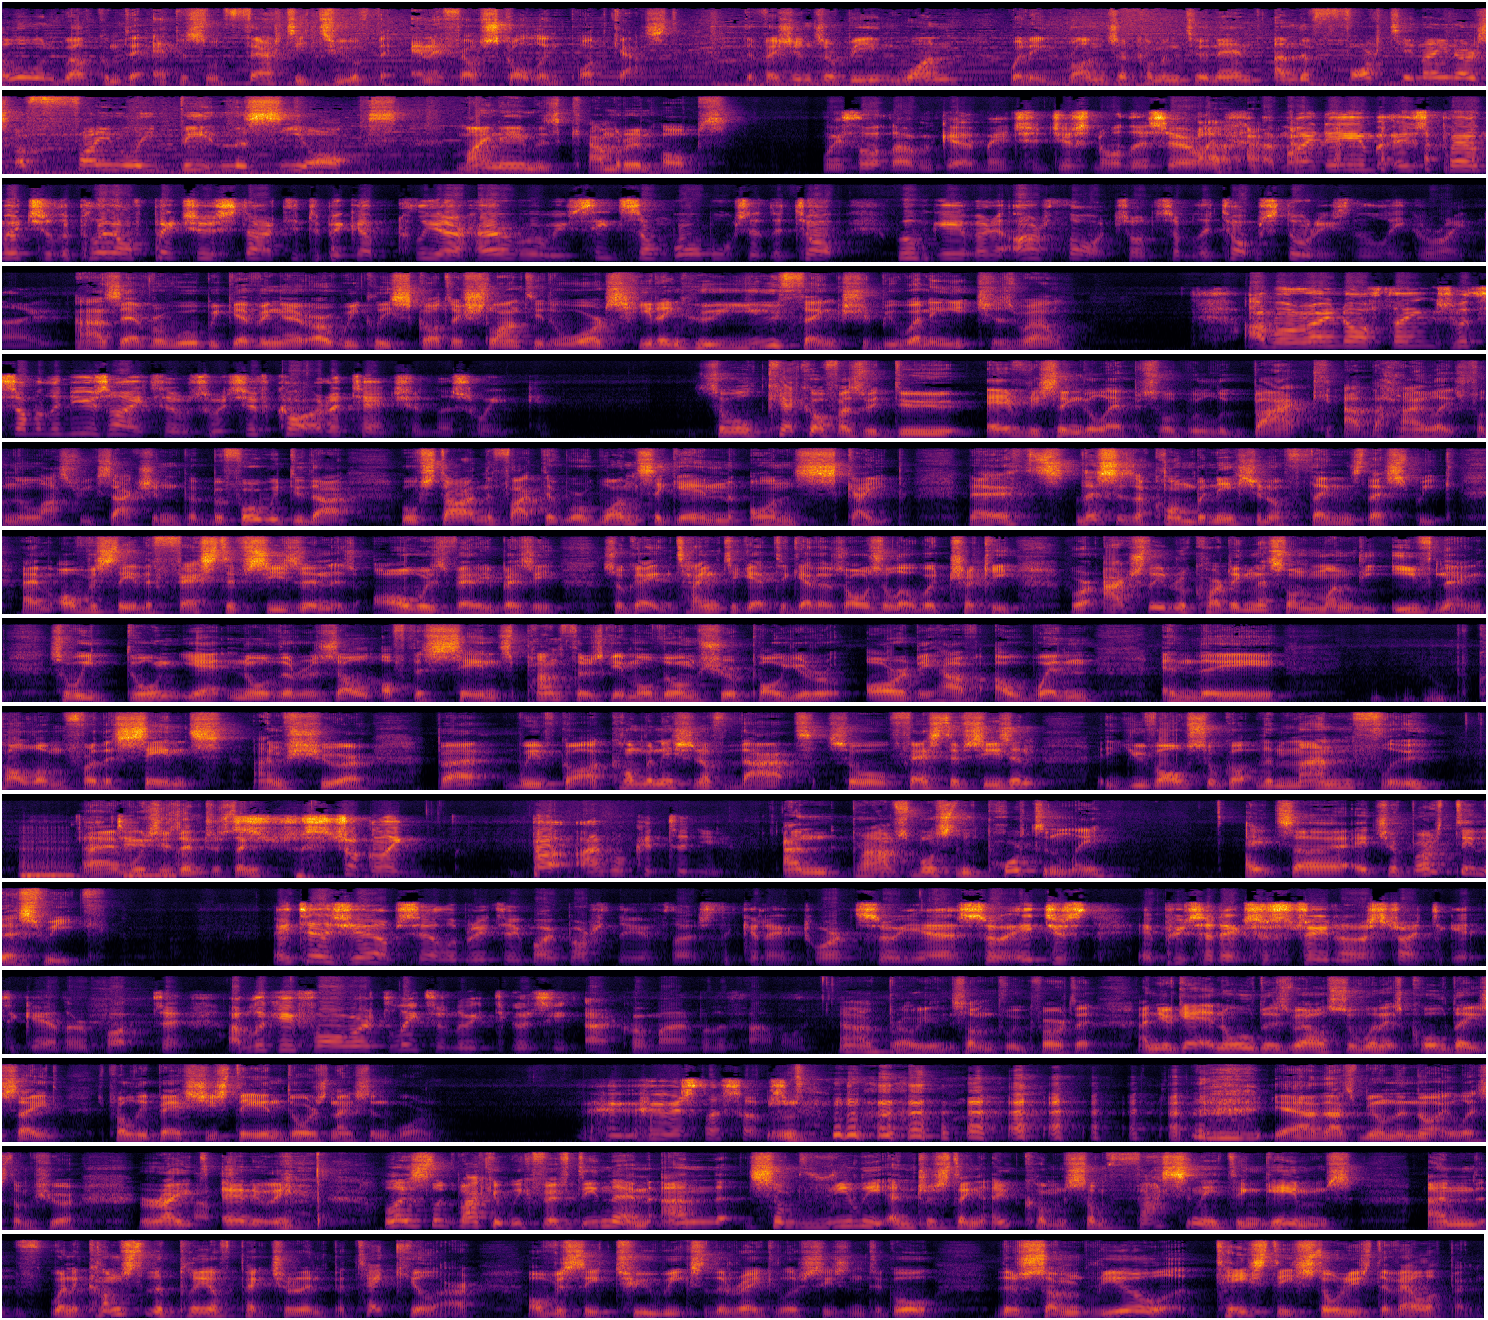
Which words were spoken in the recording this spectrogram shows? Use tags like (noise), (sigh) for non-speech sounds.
Hello and welcome to episode 32 of the NFL Scotland podcast. Divisions are being won, winning runs are coming to an end, and the 49ers have finally beaten the Seahawks. My name is Cameron Hobbs. We thought that would get a mention, just not this early. (laughs) and my name is Paul Mitchell. The playoff picture is starting to become clearer. However, we've seen some wobbles at the top. We'll be giving our thoughts on some of the top stories in the league right now. As ever, we'll be giving out our weekly Scottish Slanted Awards, hearing who you think should be winning each as well. And we'll round off things with some of the news items which have caught our attention this week. So we'll kick off as we do every single episode. We'll look back at the highlights from the last week's action. But before we do that, we'll start in the fact that we're once again on Skype. Now, this, this is a combination of things this week. Um, obviously, the festive season is always very busy, so getting time to get together is always a little bit tricky. We're actually recording this on Monday evening, so we don't yet know the result of the Saints Panthers game, although I'm sure, Paul, you already have a win in the column for the Saints, I'm sure. But we've got a combination of that. So festive season. You've also got the man flu, um, which is interesting. Struggling, but I will continue. And perhaps most importantly, it's uh, it's your birthday this week. It is, yeah. I'm celebrating my birthday, if that's the correct word. So yeah, so it just it puts an extra strain on us trying to get together. But uh, I'm looking forward later in the week to go see Aquaman with the family. Ah, brilliant! Something to look forward to. And you're getting old as well, so when it's cold outside, it's probably best you stay indoors, nice and warm. Who, who is this? (laughs) yeah, that's me on the naughty list, I'm sure. Right, anyway, let's look back at week 15 then, and some really interesting outcomes, some fascinating games. And when it comes to the playoff picture in particular, obviously two weeks of the regular season to go, there's some real tasty stories developing.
